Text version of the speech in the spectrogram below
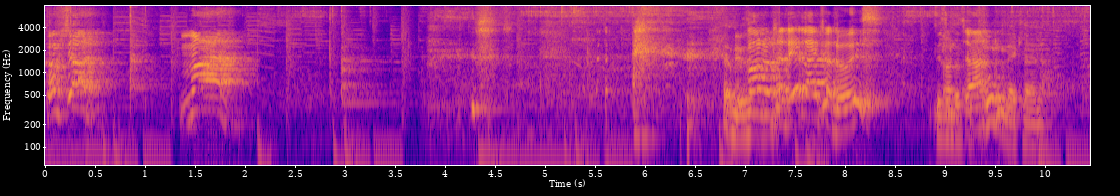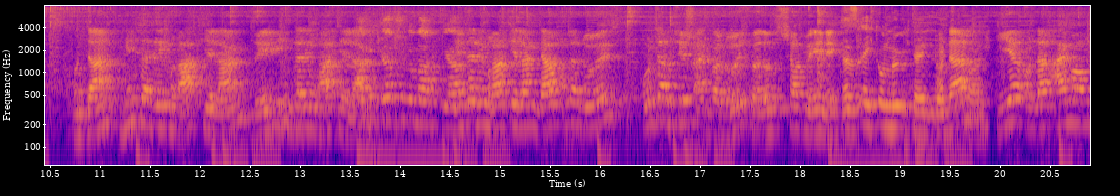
Komm schon! Mann! Wir fahren unter der Leiter durch. Und dann, der Kleine. Und dann hinter dem Rad hier lang, Revi, hinter dem Rad hier lang. Hab ich gerade schon gemacht, ja. Hinter dem Rad hier lang, da runter durch, unterm Tisch einfach durch, weil sonst schaffen wir eh nichts. Das ist echt unmöglich da hinten Und dann hier und dann einmal um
